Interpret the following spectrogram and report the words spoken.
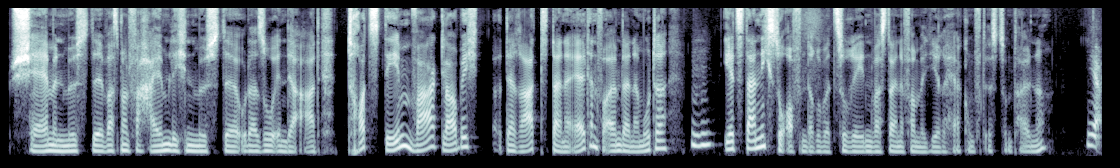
schämen müsste, was man verheimlichen müsste oder so in der Art. Trotzdem war, glaube ich, der Rat deiner Eltern, vor allem deiner Mutter, mhm. jetzt da nicht so offen darüber zu reden, was deine familiäre Herkunft ist zum Teil, ne? Ja,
